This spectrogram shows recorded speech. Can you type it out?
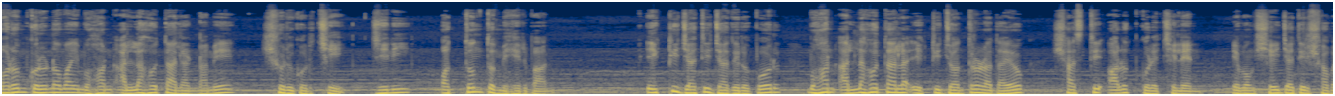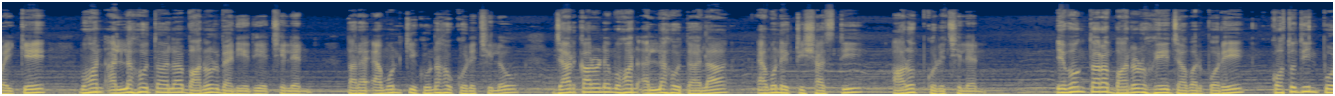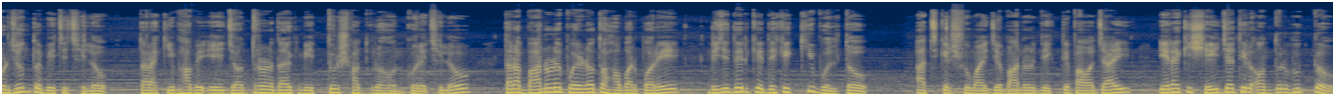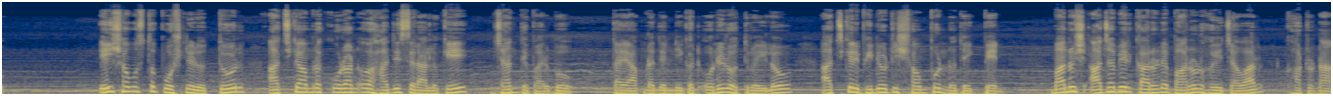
পরম করুণাময় মহান আল্লাহ তালার নামে শুরু করছি, যিনি অত্যন্ত মেহেরবান। একটি জাতি যাদের ওপর মহান আল্লাহ তাআলা একটি যন্ত্রণাদায়ক শাস্তি আরোপ করেছিলেন এবং সেই জাতির সবাইকে মহান আল্লাহ তাআলা বানর বানিয়ে দিয়েছিলেন, তারা এমন কি গুনাহ করেছিল, যার কারণে মহান আল্লাহ তাআলা এমন একটি শাস্তি আরোপ করেছিলেন। এবং তারা বানর হয়ে যাবার পরে কতদিন পর্যন্ত বেঁচে ছিল তারা কীভাবে এই যন্ত্রণাদায়ক মৃত্যুর স্বাদ গ্রহণ করেছিল, তারা বানরে পরিণত হবার পরে নিজেদেরকে দেখে কি বলতো? আজকের সময় যে বানর দেখতে পাওয়া যায়, এরা কি সেই জাতির অন্তর্ভুক্ত? এই সমস্ত প্রশ্নের উত্তর আজকে আমরা কোরআন ও হাদিসের আলোকে জানতে পারব। তাই আপনাদের নিকট অনুরোধ রইল, আজকের ভিডিওটি সম্পূর্ণ দেখবেন। মানুষ আজাবের কারণে বানর হয়ে যাওয়ার ঘটনা।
